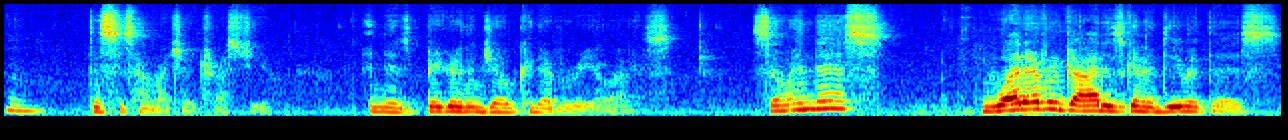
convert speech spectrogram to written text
Hmm. This is how much I trust you. And it is bigger than Job could ever realize. So, in this, whatever God is going to do with this,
